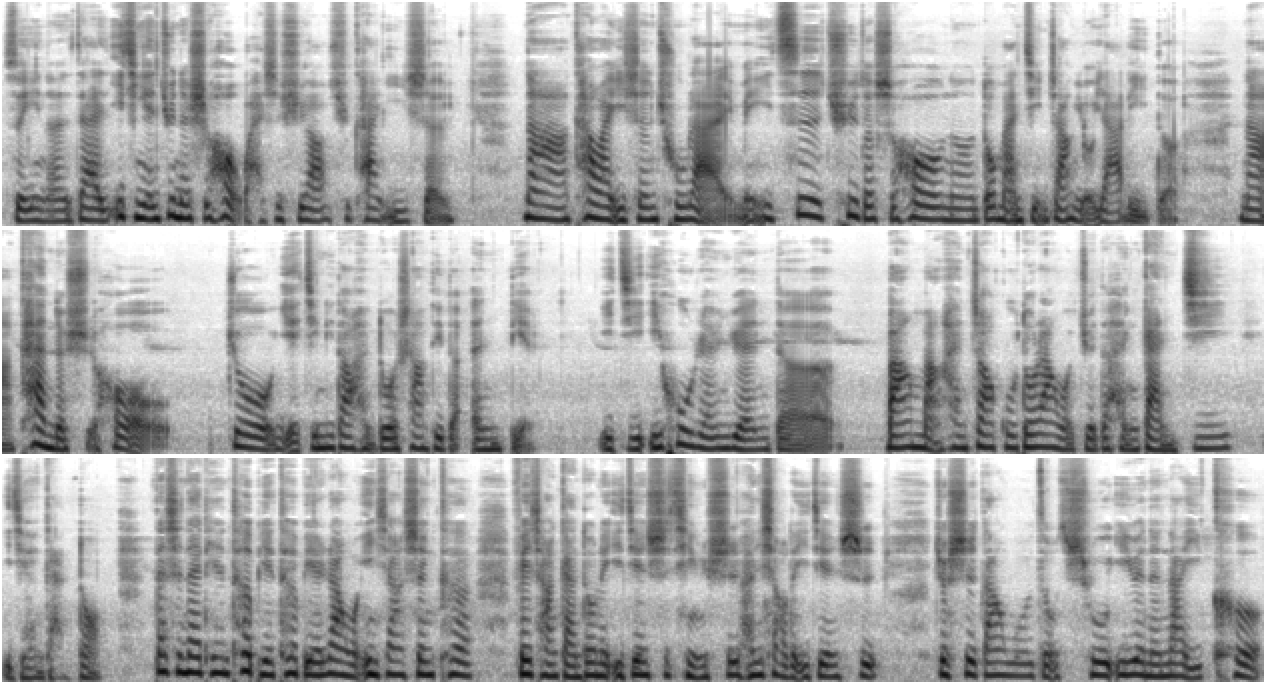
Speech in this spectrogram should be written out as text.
所以呢，在疫情严峻的时候，我还是需要去看医生。那看完医生出来，每一次去的时候呢，都蛮紧张、有压力的。那看的时候，就也经历到很多上帝的恩典，以及医护人员的。帮忙和照顾都让我觉得很感激，以及很感动。但是那天特别特别让我印象深刻、非常感动的一件事情，是很小的一件事，就是当我走出医院的那一刻，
